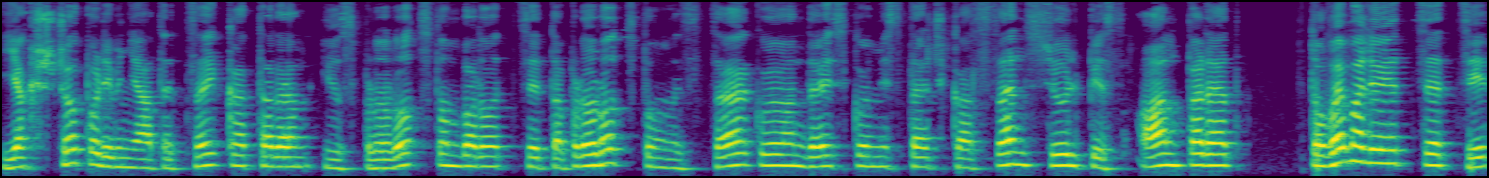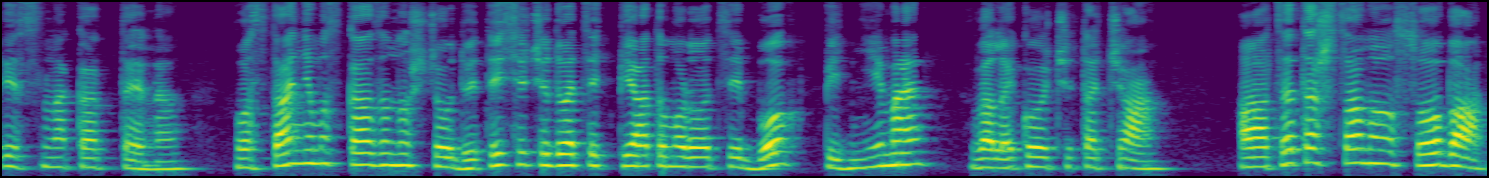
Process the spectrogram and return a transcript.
Якщо порівняти цей катерен із пророцтвом Боротці та пророцтвом із церкви андейського містечка сен сюльпіс анперед то вималюється цілісна картина. В останньому сказано, що у 2025 році Бог підніме великого читача. А це та ж сама особа,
